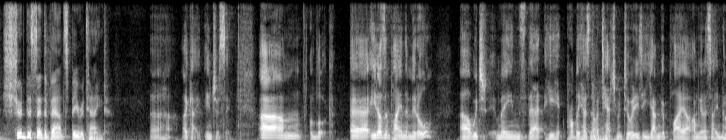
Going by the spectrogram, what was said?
Should the centre bounce be retained? Uh-huh. Okay, interesting. Um, look, uh, he doesn't play in the middle, uh, which means that he probably has no attachment to it. He's a younger player. I'm going to say no.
